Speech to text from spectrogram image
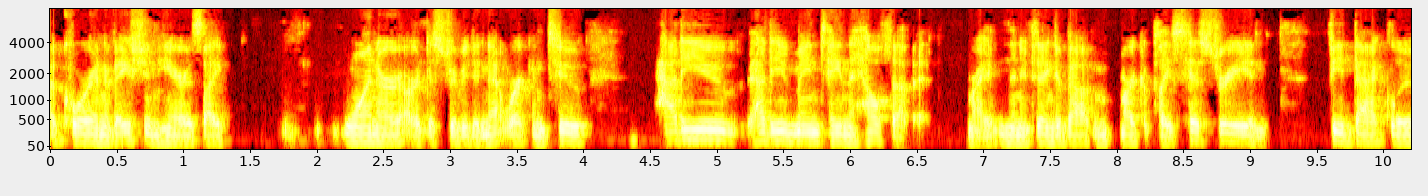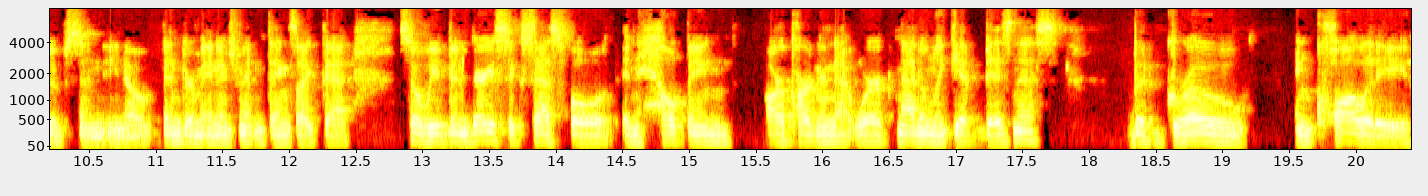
a core innovation here is like one our, our distributed network and two how do you how do you maintain the health of it right? And then if you think about marketplace history and feedback loops and you know vendor management and things like that. So we've been very successful in helping our partner network not only get business but grow in quality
